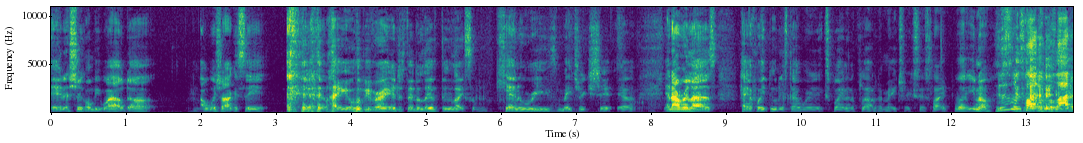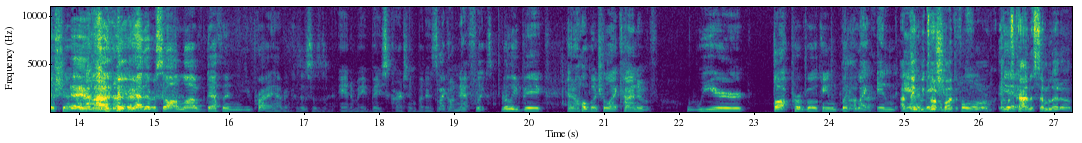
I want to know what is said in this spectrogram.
Yeah, that shit gonna be wild, dog. I wish I could see it. like it would be very interesting to live through like some Keanu Reeves Matrix shit, yeah. And I realized halfway through this that we're explaining the plot of the Matrix. It's like, well, you know, This is a plot of a lot of shows. Yeah, I, lot don't know if you guys ever saw Love, Death, and you probably haven't because this is an anime-based cartoon, but it's like on Netflix, really big, had a whole bunch of like kind of weird thought provoking, but like in I think we talked about form. before. It yeah. was kind of similar to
